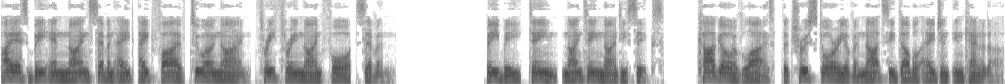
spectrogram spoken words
ISBN 978-85-209-3394-7. Beeby, Dean 1996. Cargo of Lies, The True Story of a Nazi Double Agent in Canada.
